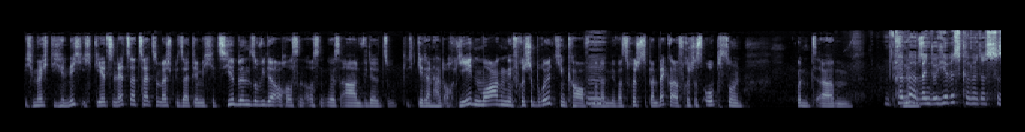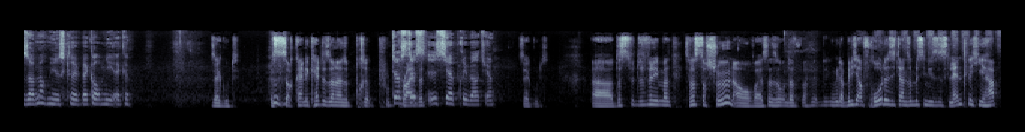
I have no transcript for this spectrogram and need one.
ich möchte hier nicht, ich gehe jetzt in letzter Zeit zum Beispiel, seitdem ich jetzt hier bin, so wieder auch aus den, aus den USA und wieder so, ich gehe dann halt auch jeden Morgen mir frische Brötchen kaufen mhm. oder mir was Frisches beim Bäcker oder frisches Obst holen. Und ähm, können wir, wenn du hier bist, können wir das zusammen machen. Hier ist kein Bäcker um die Ecke. Sehr gut. Das ist auch keine Kette, sondern so pri pri das, private. Das ist ja privat, ja. Sehr gut. Äh, das, das finde ich immer, das ist doch schön auch, weißt du, so, und da, da bin ich auch froh, dass ich dann so ein bisschen dieses ländliche hab,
